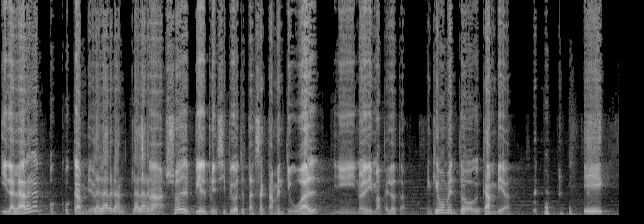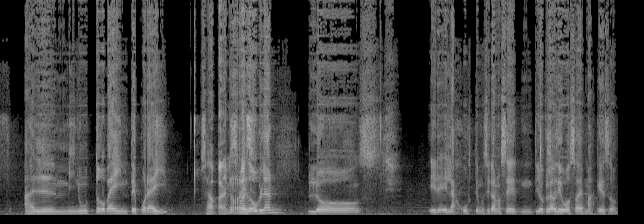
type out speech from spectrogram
y la largan o, o cambia? La alargan, la alargan. Ah, yo vi el principio esto está exactamente igual y no le di más pelota. ¿En qué momento No, cambia? Eh, al minuto 20 por ahí, O sea, para mí se hace- redoblan los... El, el ajuste musical, no sé, tío Claudio, Sí. vos sabes más que eso,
